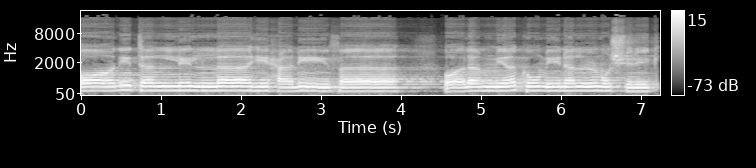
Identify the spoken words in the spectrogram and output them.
قانتا لله حنيفا ولم يك من المشركين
